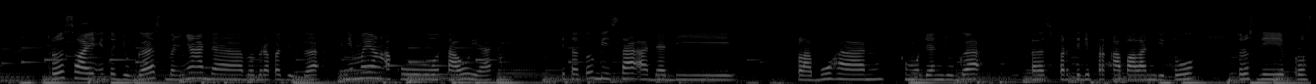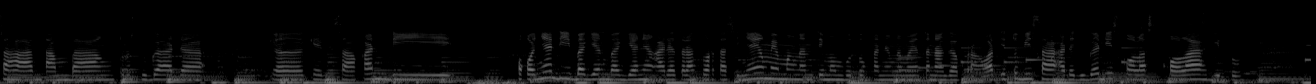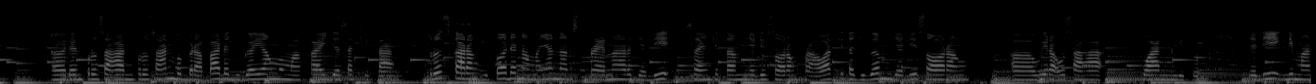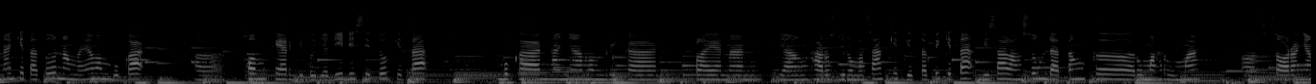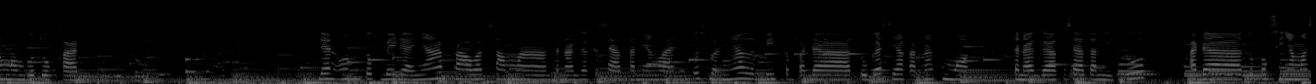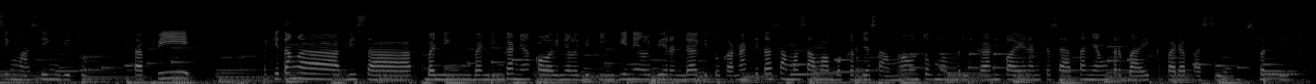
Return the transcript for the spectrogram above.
Terus selain itu juga sebenarnya ada beberapa juga. Ini mah yang aku tahu ya. Kita tuh bisa ada di pelabuhan, kemudian juga uh, seperti di perkapalan gitu, terus di perusahaan tambang, terus juga ada uh, kayak misalkan di pokoknya di bagian-bagian yang ada transportasinya yang memang nanti membutuhkan yang namanya tenaga perawat itu bisa ada juga di sekolah-sekolah gitu uh, dan perusahaan-perusahaan beberapa ada juga yang memakai jasa kita. Terus sekarang itu ada namanya nurse trainer. Jadi selain kita menjadi seorang perawat, kita juga menjadi seorang uh, wirausahawan gitu. Jadi di mana kita tuh namanya membuka uh, home care gitu. Jadi di situ kita bukan hanya memberikan pelayanan yang harus di rumah sakit gitu, tapi kita bisa langsung datang ke rumah-rumah uh, seseorang yang membutuhkan kayak gitu dan untuk bedanya perawat sama tenaga kesehatan yang lain itu sebenarnya lebih kepada tugas ya karena semua tenaga kesehatan itu ada tupoksinya masing-masing gitu tapi kita nggak bisa banding bandingkan ya kalau ini lebih tinggi ini lebih rendah gitu karena kita sama-sama bekerja sama untuk memberikan pelayanan kesehatan yang terbaik kepada pasien seperti itu.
